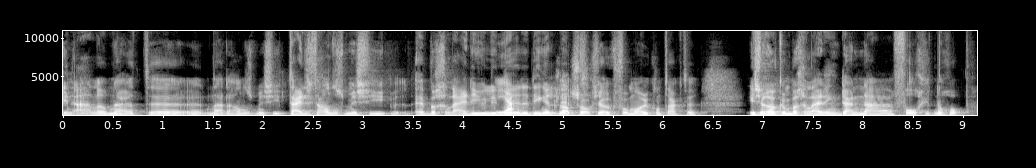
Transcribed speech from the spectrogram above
In aanloop naar, het, uh, naar de handelsmissie, tijdens de handelsmissie begeleiden jullie ja, de, dingen? Klopt. Zorg je ook voor mooie contacten? Is er ook een begeleiding daarna? Volg je het nog op?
